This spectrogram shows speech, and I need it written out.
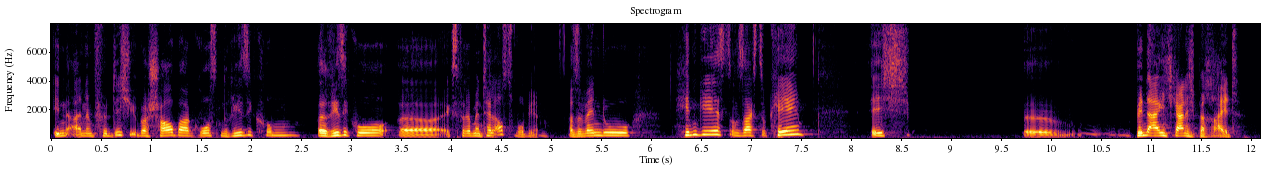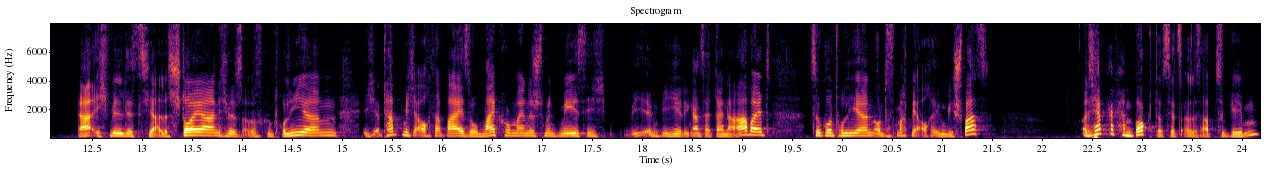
in einem für dich überschaubar großen Risikum, äh, Risiko äh, experimentell auszuprobieren. Also wenn du hingehst und sagst, okay, ich äh, bin eigentlich gar nicht bereit, ja, ich will das hier alles steuern, ich will das alles kontrollieren. Ich ertappe mich auch dabei, so Micromanagement-mäßig irgendwie hier die ganze Zeit deine Arbeit zu kontrollieren und das macht mir auch irgendwie Spaß. Und ich habe gar keinen Bock, das jetzt alles abzugeben.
